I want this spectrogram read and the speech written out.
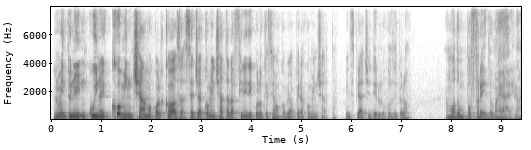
Nel momento in cui noi cominciamo qualcosa, si è già cominciata la fine di quello che siamo, abbiamo appena cominciato. Mi dispiace dirlo così, però è un modo un po' freddo, magari, no?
